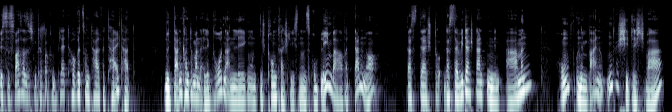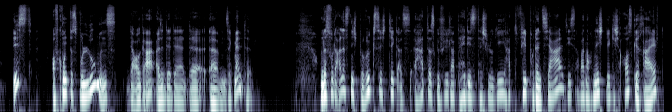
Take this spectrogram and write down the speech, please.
bis das Wasser sich im Körper komplett horizontal verteilt hat. Nur dann konnte man Elektroden anlegen und einen Stromkreis schließen. Und das Problem war aber dann noch, dass der, dass der Widerstand in den Armen, Rumpf und den Beinen unterschiedlich war, ist aufgrund des Volumens der Organ, also der, der, der ähm, Segmente. Und das wurde alles nicht berücksichtigt. Also er hat das Gefühl gehabt, hey, diese Technologie hat viel Potenzial, sie ist aber noch nicht wirklich ausgereift.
